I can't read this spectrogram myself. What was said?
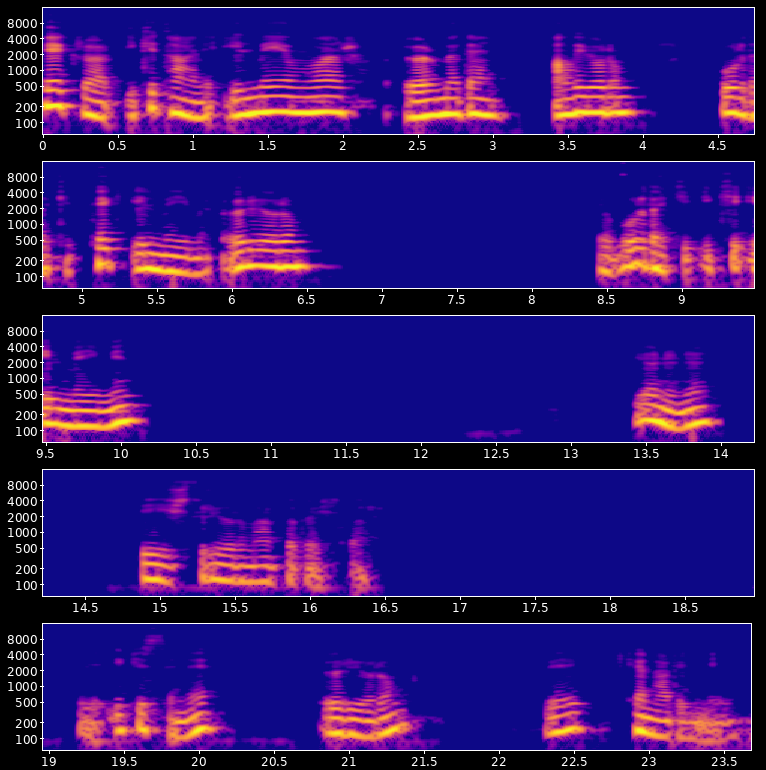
Tekrar iki tane ilmeğim var. Örmeden alıyorum. Buradaki tek ilmeğimi örüyorum. Ve buradaki iki ilmeğimin yönünü değiştiriyorum arkadaşlar. Ve ikisini örüyorum ve kenar ilmeğim.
